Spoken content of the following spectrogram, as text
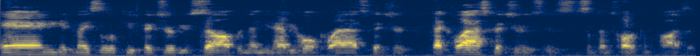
and you get the nice little cute picture of yourself, and then you'd have your whole class picture. That class picture is, is sometimes called a composite.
